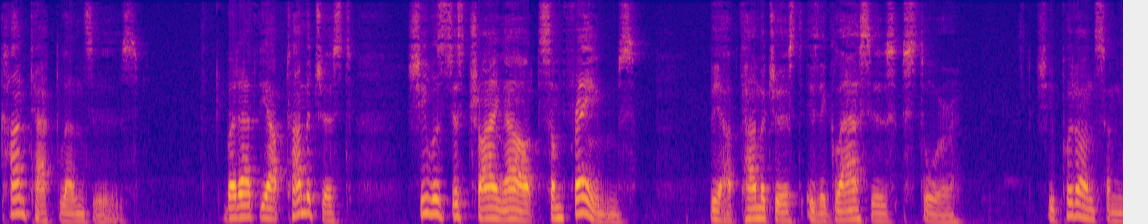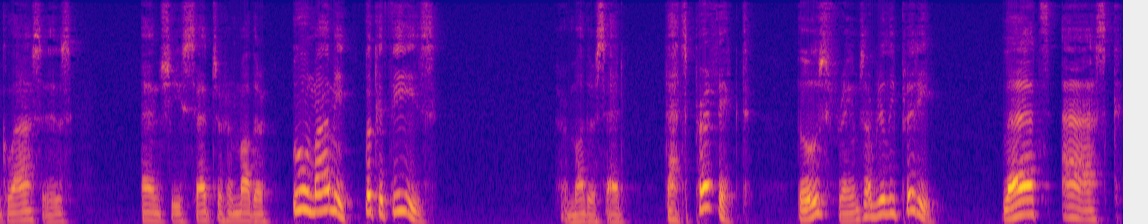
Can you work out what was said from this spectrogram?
contact lenses. But at the optometrist, she was just trying out some frames. The optometrist is a glasses store. She put on some glasses and she said to her mother, Ooh, mommy, look at these. Her mother said, That's perfect. Those frames are really pretty. Let's ask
